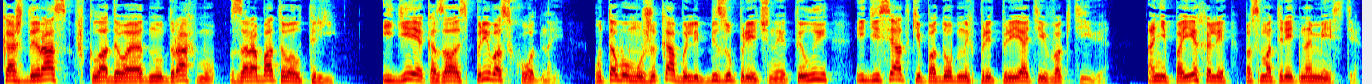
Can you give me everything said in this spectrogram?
Каждый раз, вкладывая одну драхму, зарабатывал три. Идея казалась превосходной – у того мужика были безупречные тылы и десятки подобных предприятий в активе. Они поехали посмотреть на месте.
